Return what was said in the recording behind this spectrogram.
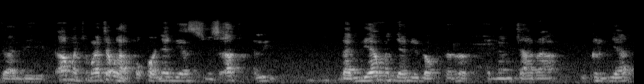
jadi ah, macam-macam lah. Pokoknya dia susah sekali dan dia menjadi dokter dengan cara bekerja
